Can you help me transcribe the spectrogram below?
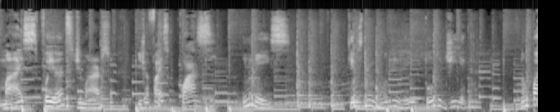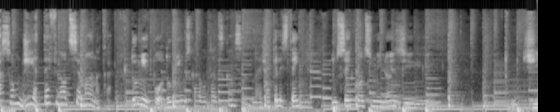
Mas foi antes de março e já faz quase um mês que eles me mandam e-mail todo dia, cara. Não passa um dia, até final de semana, cara. Domingo, pô, domingo os caras vão estar descansando, né? Já que eles têm não sei quantos milhões de, de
